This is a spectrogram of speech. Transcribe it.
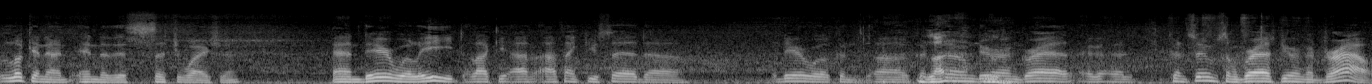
looking at, into this situation, and deer will eat like you- I, I think you said. Uh, deer will con, uh, consume during grass, uh, uh, consume some grass during a drought,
